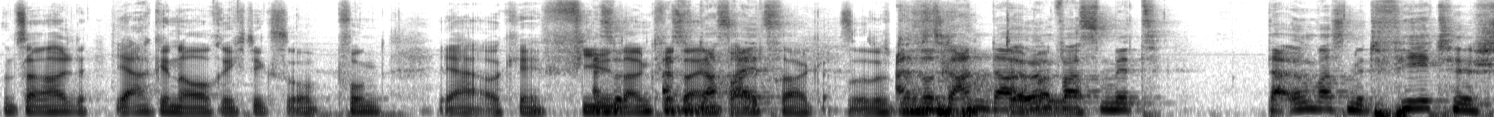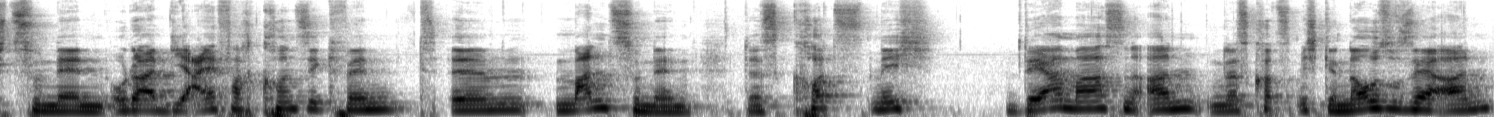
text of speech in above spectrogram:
und sagen halt, ja, genau, richtig so, Punkt. Ja, okay, vielen also, Dank für also deinen Beitrag. Als, also, also dann da irgendwas mit da irgendwas mit Fetisch zu nennen oder die einfach konsequent ähm, Mann zu nennen, das kotzt mich dermaßen an und das kotzt mich genauso sehr an,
